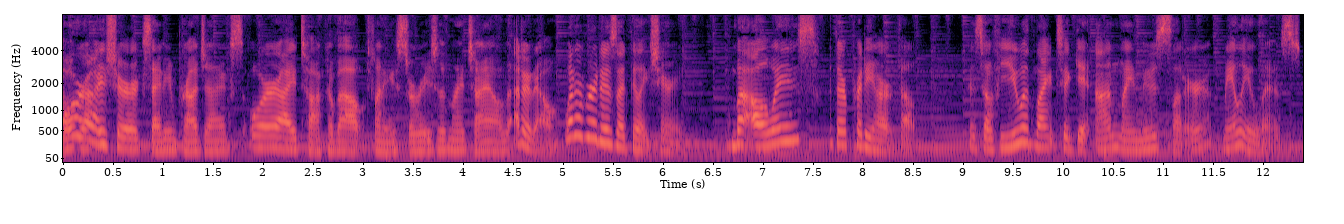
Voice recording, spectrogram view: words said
Or I share exciting projects, or I talk about funny stories with my child. I don't know, whatever it is I feel like sharing. But always, they're pretty heartfelt. And so if you would like to get on my newsletter mailing list,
